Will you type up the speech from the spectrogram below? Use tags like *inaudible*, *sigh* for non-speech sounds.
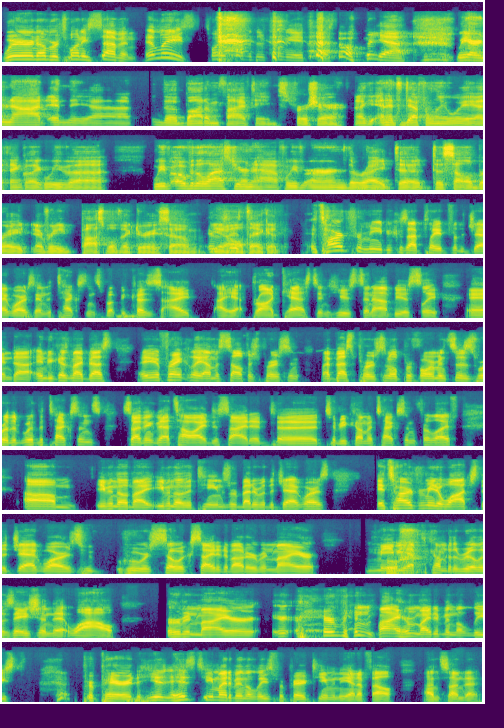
we're number 27, at least 27th or 28th. yeah, we are not in the uh, the bottom five teams for sure, like, and it's definitely we. I think like we've uh, we've over the last year and a half, we've earned the right to to celebrate every possible victory. So you know, I'll take it. It's hard for me because I played for the Jaguars and the Texans, but because I I broadcast in Houston, obviously, and uh, and because my best, you know, frankly, I'm a selfish person. My best personal performances were the, with the Texans, so I think that's how I decided to to become a Texan for life. Um, even though my even though the teams were better with the Jaguars, it's hard for me to watch the Jaguars who who were so excited about Urban Meyer maybe Oof. have to come to the realization that wow, Urban Meyer Ur- *laughs* Urban Meyer might have been the least prepared. He, his team might have been the least prepared team in the NFL on Sunday.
